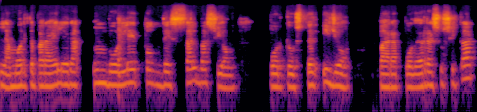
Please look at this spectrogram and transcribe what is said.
La muerte para él era un boleto de salvación, porque usted y yo, para poder resucitar,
